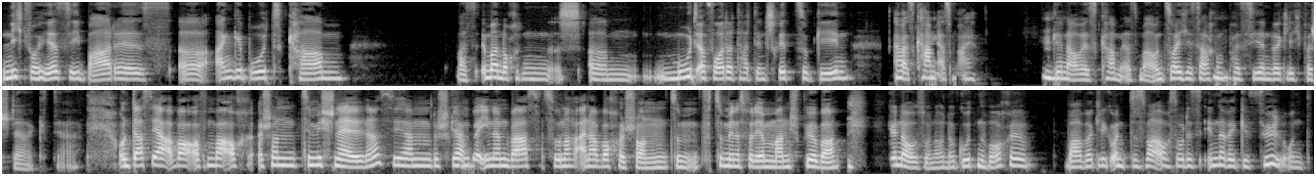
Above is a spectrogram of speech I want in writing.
nicht vorhersehbares äh, Angebot kam, was immer noch einen ähm, Mut erfordert hat, den Schritt zu gehen. Aber es kam erstmal. Mhm. Genau, es kam erstmal. Und solche Sachen mhm. passieren wirklich verstärkt, ja. Und das ja aber offenbar auch schon ziemlich schnell, ne? Sie haben beschrieben, ja. bei Ihnen war es so nach einer Woche schon, zum, zumindest von Ihrem Mann spürbar. Genau, so nach einer guten Woche war wirklich, und das war auch so das innere Gefühl. Und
